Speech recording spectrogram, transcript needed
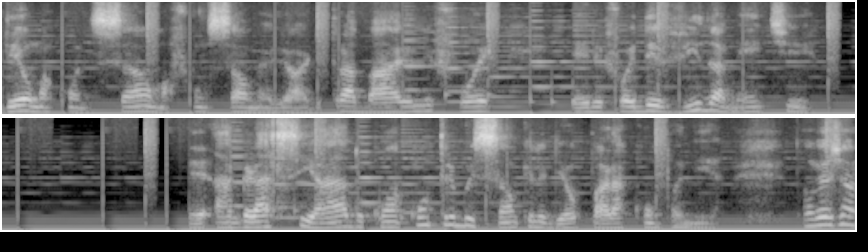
deu uma condição, uma função melhor de trabalho, ele foi, ele foi devidamente é, agraciado com a contribuição que ele deu para a companhia. Então veja,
